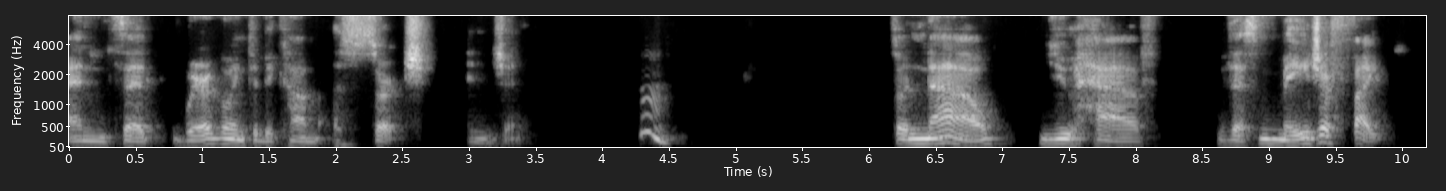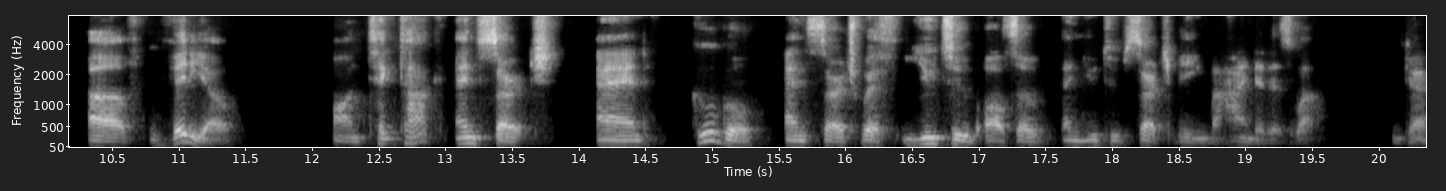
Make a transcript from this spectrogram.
and said, we're going to become a search engine. Hmm. So now you have this major fight of video on TikTok and search and Google and search with YouTube also and YouTube search being behind it as well. Okay.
